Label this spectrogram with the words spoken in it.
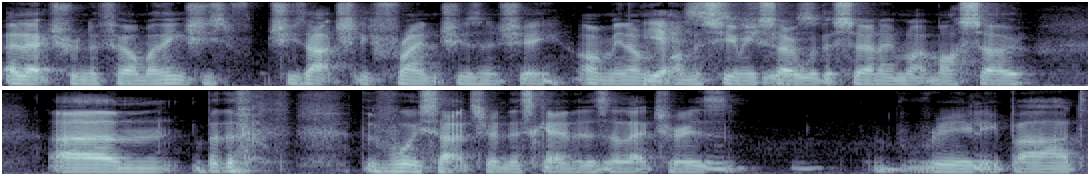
Elektra in the film, I think she's she's actually French, isn't she? I mean, I'm, Yes, I'm assuming so is. with a surname like Marceau. Um, but the the voice actor in this game that is Electra is really bad.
